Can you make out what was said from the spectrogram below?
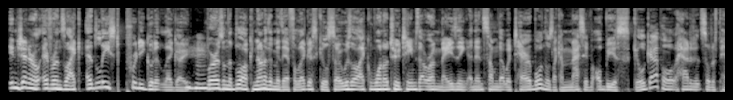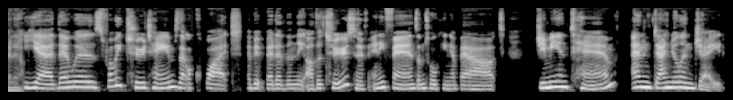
in general everyone's like at least pretty good at Lego. Mm-hmm. Whereas on the block none of them are there for Lego skills. So it was like one or two teams that were amazing and then some that were terrible and there was like a massive obvious skill gap or how did it sort of pan out? Yeah, there was probably two teams that were quite a bit better than the other two. So for any fans, I'm talking about Jimmy and Tam and Daniel and Jade.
